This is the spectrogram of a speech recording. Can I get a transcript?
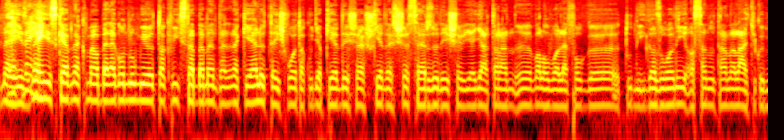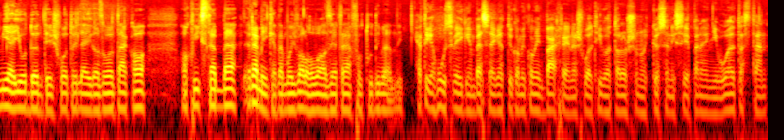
Nehéz, ne, nehéz kevnek, mert a belegondolunk, mielőtt a Quickstepbe ment, neki előtte is voltak ugye kérdéses, kérdéses szerződése, hogy egyáltalán valahol le fog uh, tudni igazolni, aztán utána látjuk, hogy milyen jó döntés volt, hogy leigazolták a, a Quickstepbe. Reménykedem, hogy valahova azért el fog tudni menni. Hát igen, 20 végén beszélgettük, amikor még Bahreines volt hivatalosan, hogy köszöni szépen ennyi volt, aztán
